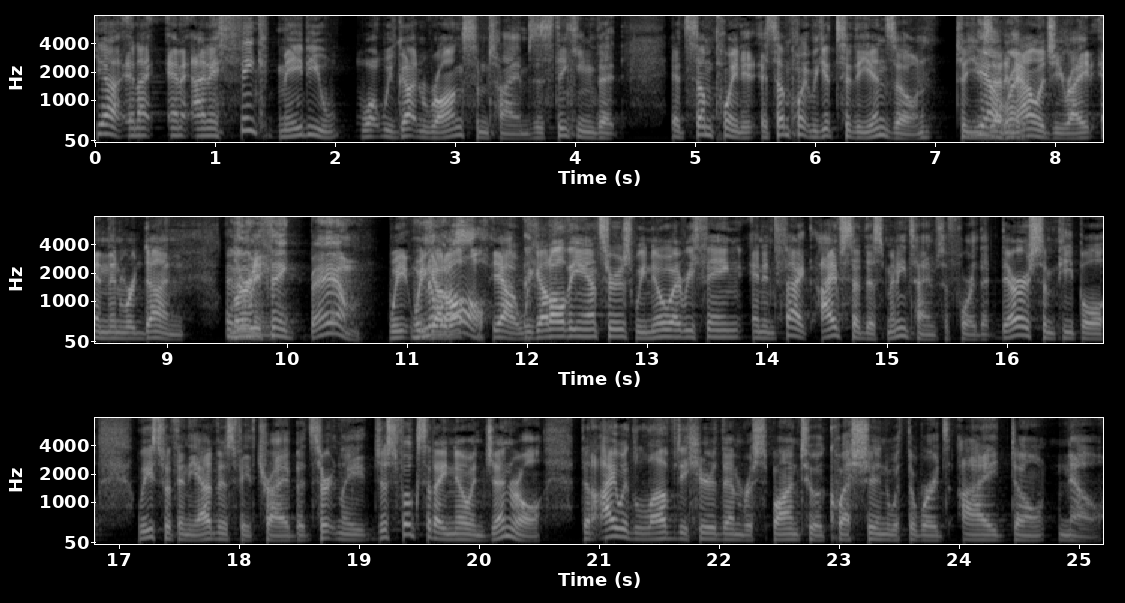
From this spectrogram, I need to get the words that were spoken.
Yeah, and I and, and I think maybe what we've gotten wrong sometimes is thinking that at some point at some point we get to the end zone to use Yeah, that right. analogy, right? And then we're done And learning. then we think, bam, we, we, we, got all, all. yeah we got all the answers. We know everything. And in fact i've said this many times before that there are some people at least within the adventist faith tribe but certainly just folks that i know in general that i would love to hear them respond to a question with the words i don't know.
